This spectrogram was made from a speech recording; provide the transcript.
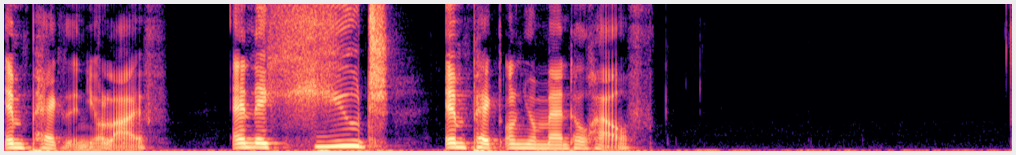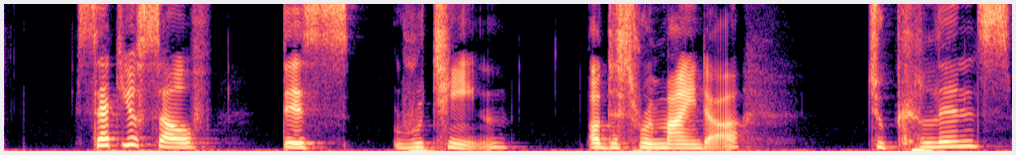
impact in your life and a huge impact on your mental health. Set yourself this routine or this reminder to cleanse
